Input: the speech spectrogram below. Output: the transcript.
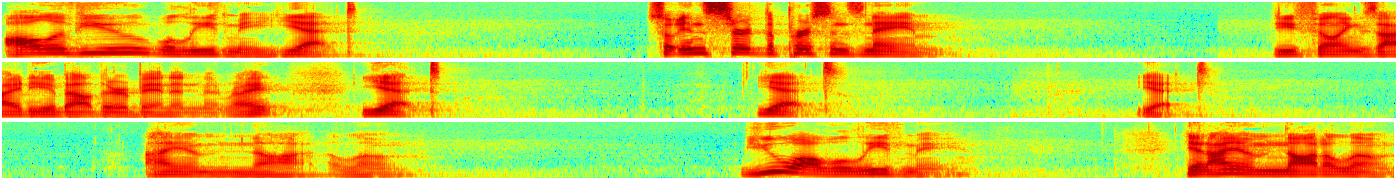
All of you will leave me, yet. So insert the person's name. Do you feel anxiety about their abandonment, right? Yet. Yet. Yet. I am not alone. You all will leave me, yet I am not alone.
